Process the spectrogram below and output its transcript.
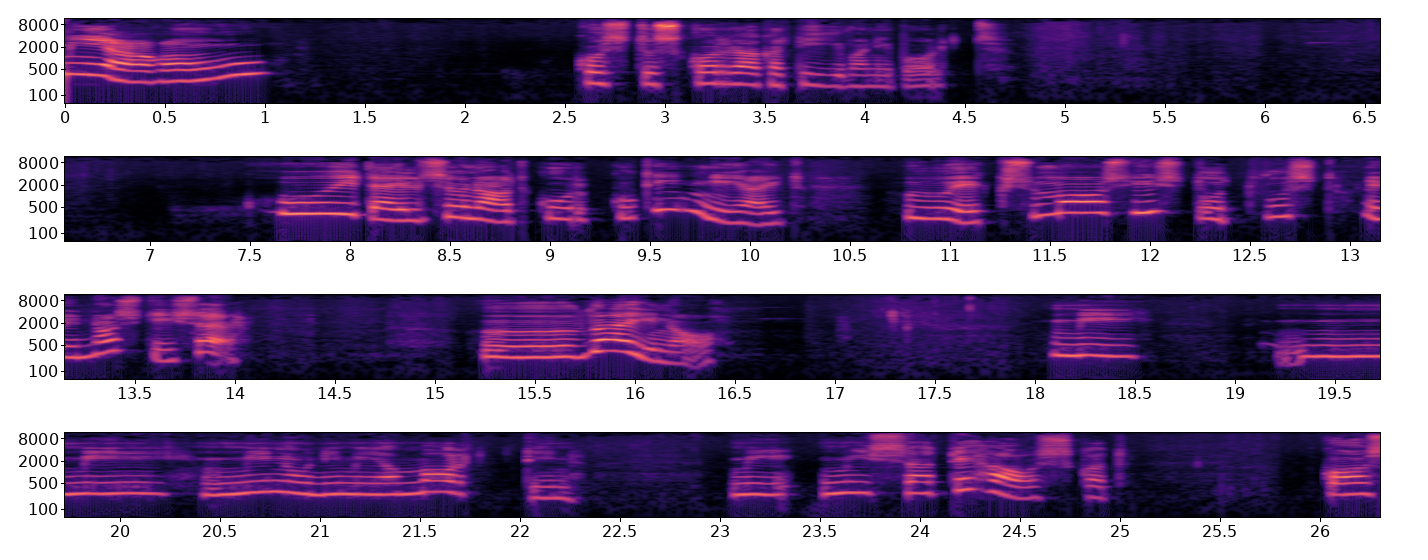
Miau, kostus korraga diivani poolt kui teil sõnad kurku kinni jäid, eks ma siis tutvustan ennast ise. Väino. Mi, mi, minu nimi on Martin. Mi, mis sa teha oskad? kas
